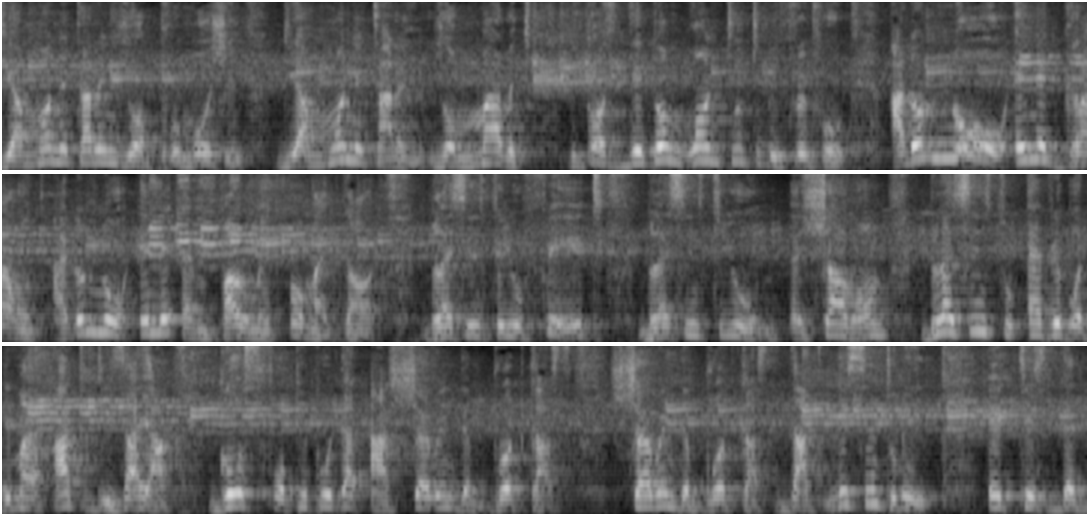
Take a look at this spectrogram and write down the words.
they are monitoring your promotion, they are monitoring your marriage because they don't want you to be fruitful. I don't know any ground, I don't know any environment. Oh my God. Blessings to you, Faith. Blessings to you, uh, Sharon. Blessings to everybody. My heart desire goes for people that are sharing the broadcast, sharing the broadcast. That listen to me. It is the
